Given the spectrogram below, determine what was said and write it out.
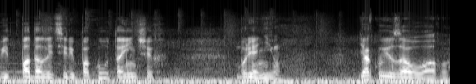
від падалиці ріпаку та інших бур'янів. Дякую за увагу.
